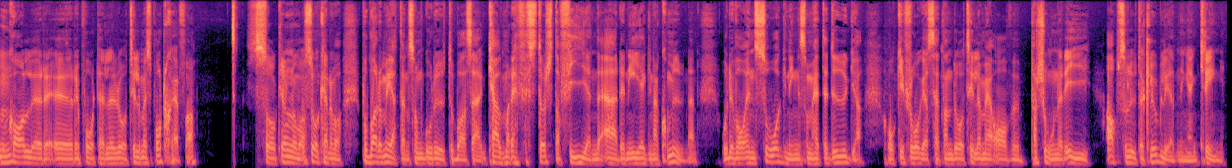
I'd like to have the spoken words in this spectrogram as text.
lokalreporter eller då till och med sportchef va? Så kan det nog vara. Så kan det vara. På Barometern som går ut och bara så här, Kalmar FFs största fiende är den egna kommunen. Och det var en sågning som hette duga. Och ifrågasättande då till och med av personer i absoluta klubbledningen kring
